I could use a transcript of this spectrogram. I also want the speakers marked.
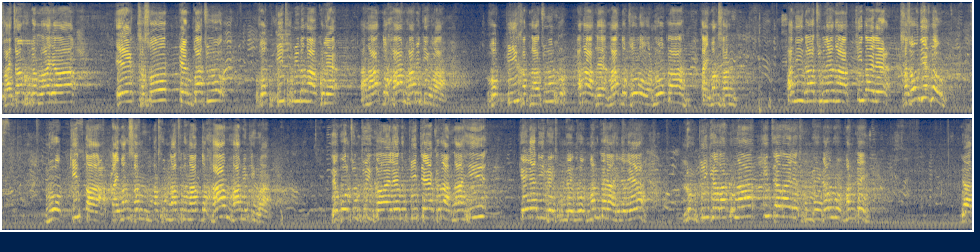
Speaker 1: sai chang lai ya ek thasot pen pa chu vok pi thumi na nga kule, anga to kham ha mi tiwa, vok pi khat na chu anga le nga to tholo wa no ka, tai mang san. Ani na chu le nga ki tai le khajo diek lo. No ki ta tai mang san, athum na chu ngak to kham ha mi tiwa. Le gol chun tu in kai le no pi te ngak na hi ke le về ve thum le mặn man ka ya hi le lum pi ke la ku na ki te lai le thum le no man kai ya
